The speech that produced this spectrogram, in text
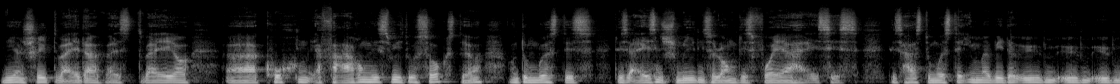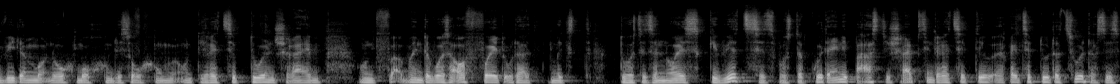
nie einen Schritt weiter, weil ja äh, Kochen Erfahrung ist, wie du sagst, ja, und du musst das, das Eisen schmieden, solange das Feuer heiß ist. Das heißt, du musst ja immer wieder üben, üben, üben, wieder nachmachen die Sachen und die Rezepturen schreiben und wenn dir was auffällt oder du möchtest du hast jetzt ein neues Gewürz, jetzt, was da gut reinpasst, du schreibst in die Rezeptur, Rezeptur dazu, dass es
